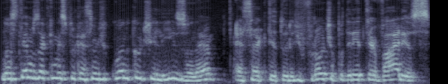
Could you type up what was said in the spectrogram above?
nós temos aqui uma explicação de quando que eu utilizo né, essa arquitetura de front. Eu poderia ter vários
